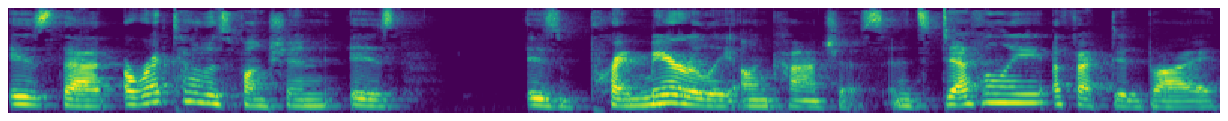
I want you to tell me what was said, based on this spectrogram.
is that erectile dysfunction is is primarily unconscious and it's definitely affected by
